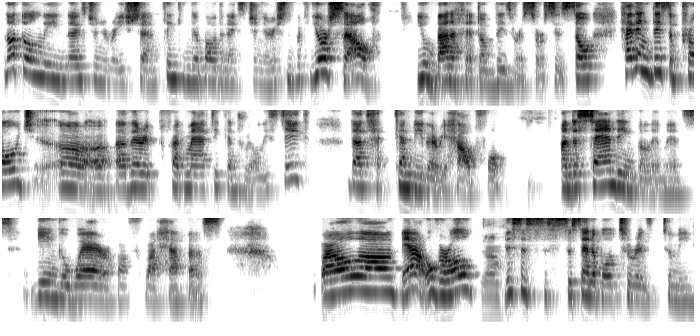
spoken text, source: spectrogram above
not only next generation, thinking about the next generation, but yourself you benefit of these resources. So having this approach, uh, a very pragmatic and realistic, that can be very helpful. Understanding the limits, being aware of what happens. Well, uh, yeah. Overall, yeah. this is sustainable tourism to me.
